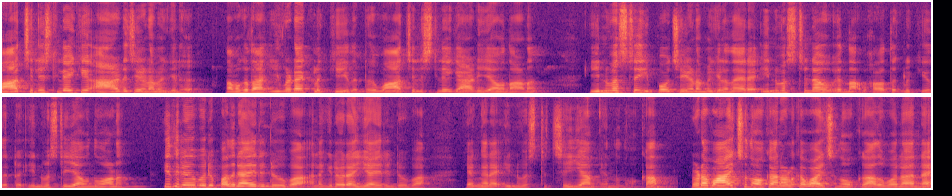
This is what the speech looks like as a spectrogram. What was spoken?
വാച്ച് ലിസ്റ്റിലേക്ക് ആഡ് ചെയ്യണമെങ്കിൽ നമുക്കിതാ ഇവിടെ ക്ലിക്ക് ചെയ്തിട്ട് വാച്ച് ലിസ്റ്റിലേക്ക് ആഡ് ചെയ്യാവുന്നതാണ്. ഇൻവെസ്റ്റ് ഇപ്പോൾ ചെയ്യണമെങ്കിൽ നേരെ ഇൻവെസ്റ്റ് നൗ എന്ന ഭാഗത്ത് ക്ലിക്ക് ചെയ്തിട്ട് ഇൻവെസ്റ്റ് ചെയ്യാവുന്നതാണ്. ഇതിൽ ഒരു പതിനായിരം രൂപ അല്ലെങ്കിൽ ഒരു അയ്യായിരം രൂപ എങ്ങനെ ഇൻവെസ്റ്റ് ചെയ്യാം എന്ന് നോക്കാം. ഇവിടെ വായിച്ച് നോക്കാനുള്ളതൊക്കെ വായിച്ചു നോക്കുക. അതുപോലെ തന്നെ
